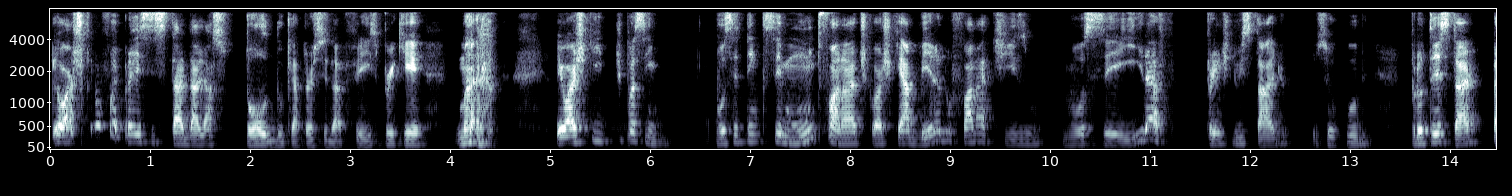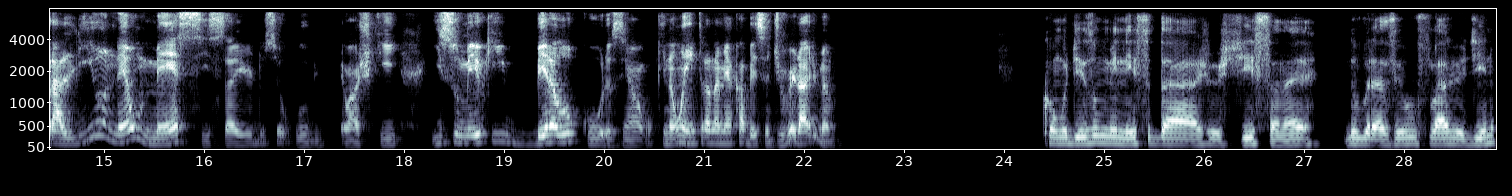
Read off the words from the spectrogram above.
eu acho que não foi para esse estardalhaço todo que a torcida fez, porque, mano, eu acho que, tipo assim, você tem que ser muito fanático. Eu acho que é a beira do fanatismo você ir à frente do estádio do seu clube protestar para Lionel Messi sair do seu clube. Eu acho que isso meio que beira loucura, assim, algo que não entra na minha cabeça, de verdade mesmo. Como diz o ministro da Justiça, né, do Brasil, Flávio Dino,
